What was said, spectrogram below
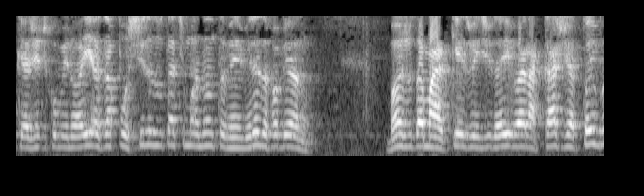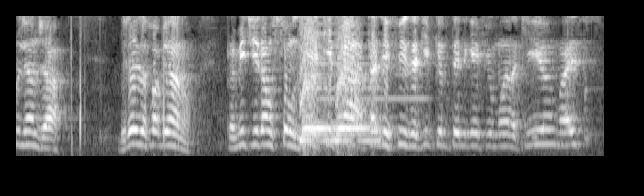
que a gente combinou aí. As apostilas vou estar tá te mandando também, beleza, Fabiano? Banjo da Marquês vendido aí, vai na caixa, já tô embrulhando já. Beleza, Fabiano? Pra mim tirar um somzinho aqui, tá, tá difícil aqui, porque não tem ninguém filmando aqui, mas...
